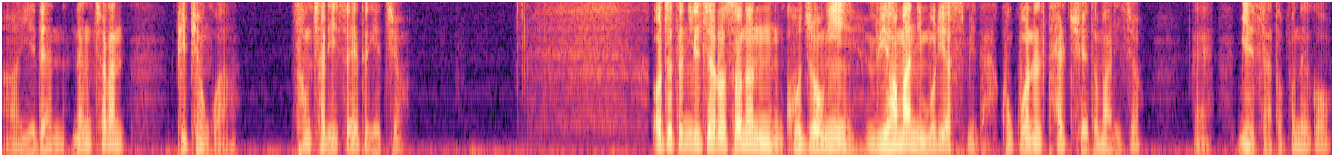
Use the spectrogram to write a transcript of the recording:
어, 이에 대한 냉철한 비평과 성찰이 있어야 되겠죠. 어쨌든 일제로서는 고종이 위험한 인물이었습니다. 국권을 탈취해도 말이죠. 예, 밀사도 보내고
